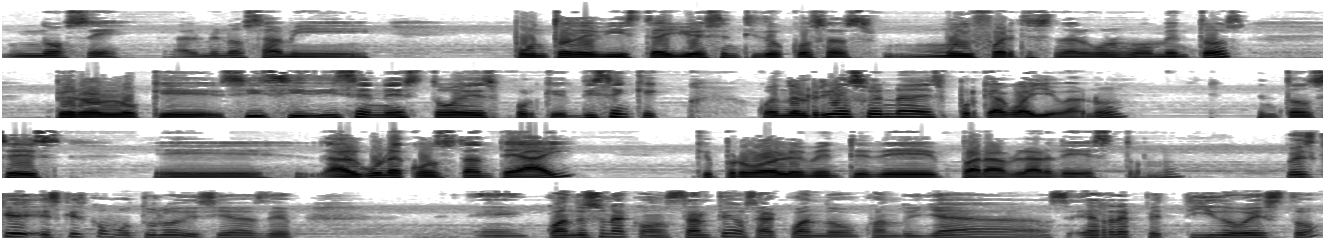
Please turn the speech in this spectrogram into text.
no sé, al menos a mi punto de vista, yo he sentido cosas muy fuertes en algunos momentos, pero lo que, si, si dicen esto es porque dicen que cuando el río suena es porque agua lleva, ¿no? Entonces, eh, alguna constante hay que probablemente dé para hablar de esto, ¿no? Pues es que es que es como tú lo decías, Deb. Eh, cuando es una constante, o sea, cuando, cuando ya es repetido esto,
